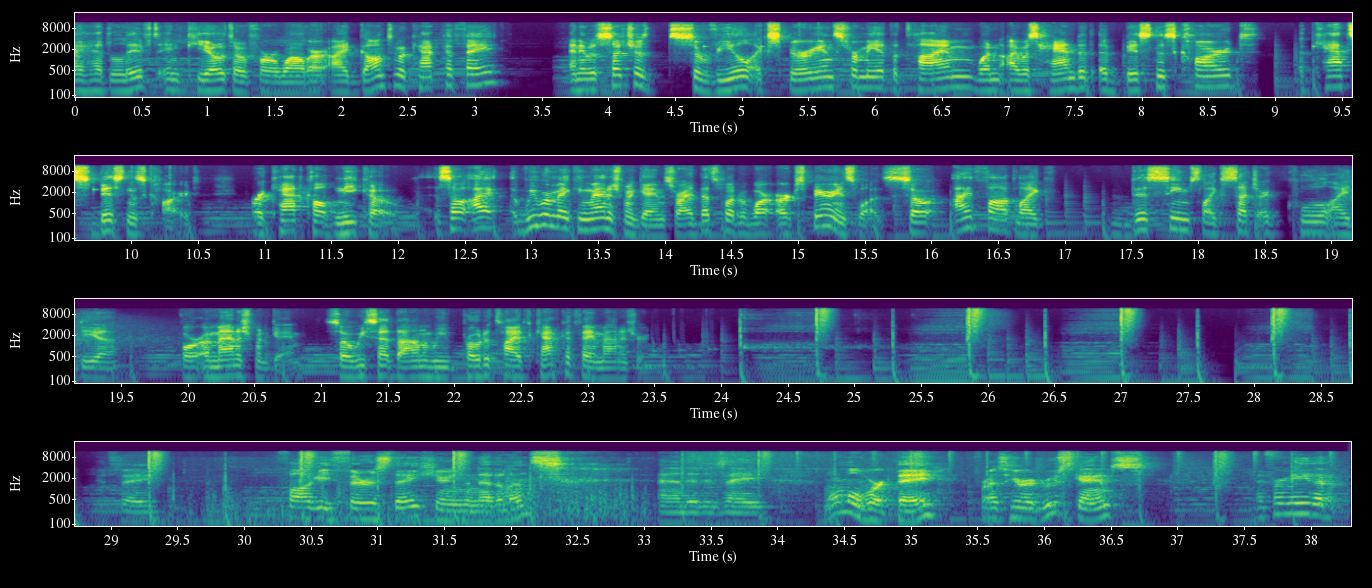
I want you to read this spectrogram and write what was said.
Had lived in Kyoto for a while where I'd gone to a cat cafe and it was such a surreal experience for me at the time when I was handed a business card, a cat's business card, for a cat called Nico. So I we were making management games, right? That's what our experience was. So I thought like this seems like such a cool idea for a management game. So we sat down and we prototyped Cat Cafe Manager. It's a foggy Thursday here in the Netherlands and it is a normal work day for us here at Roost Games. And for me that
